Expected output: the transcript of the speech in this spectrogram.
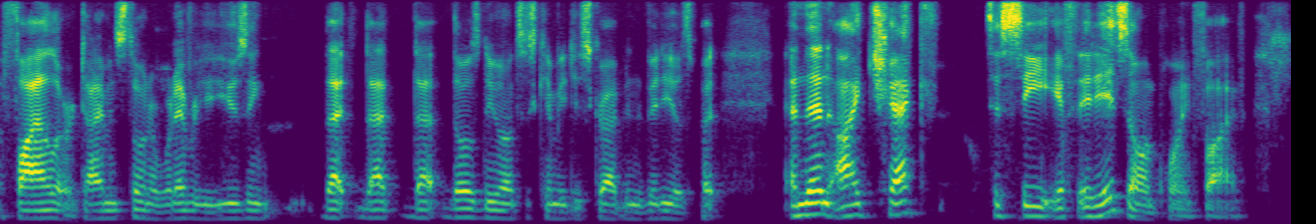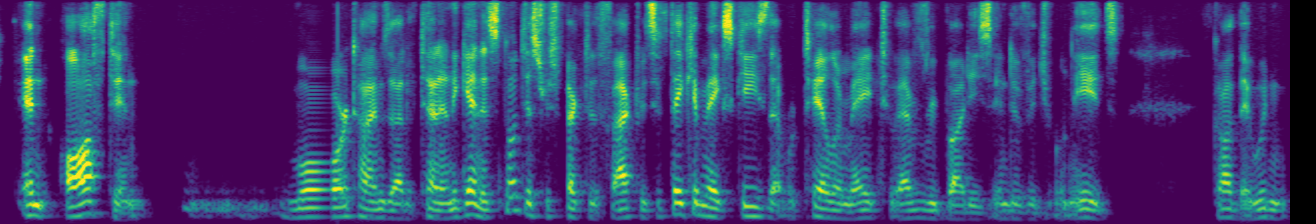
a file or a diamond stone or whatever you're using. That that that those nuances can be described in the videos. But and then I check to see if it is on 0.5. And often more times out of 10 and again it's no disrespect to the factories. If they can make skis that were tailor made to everybody's individual needs god they wouldn't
